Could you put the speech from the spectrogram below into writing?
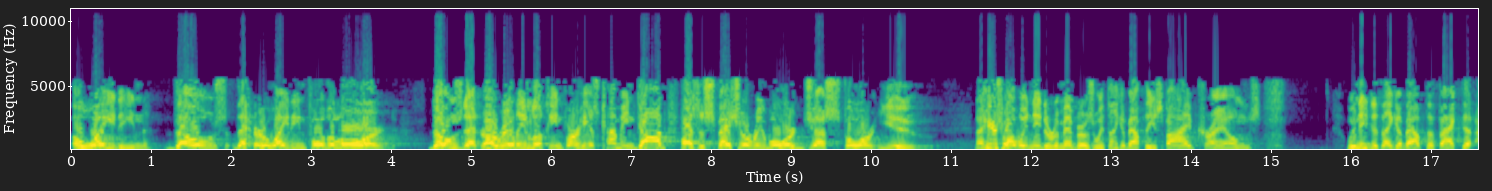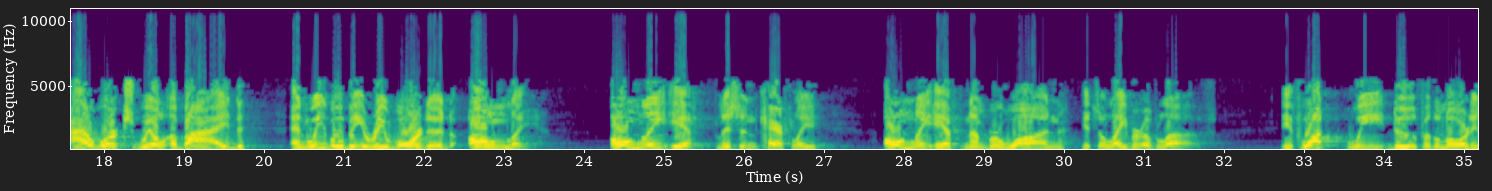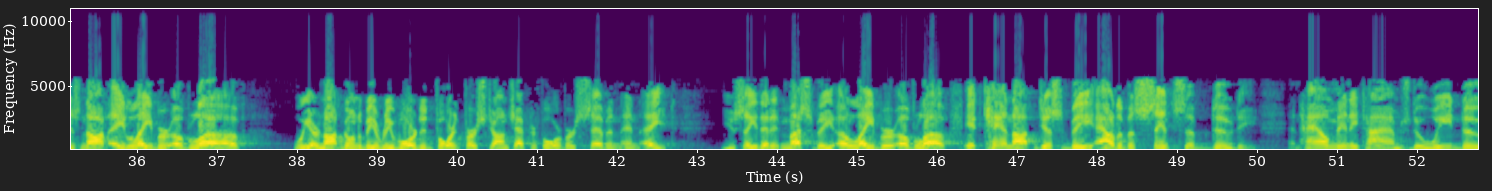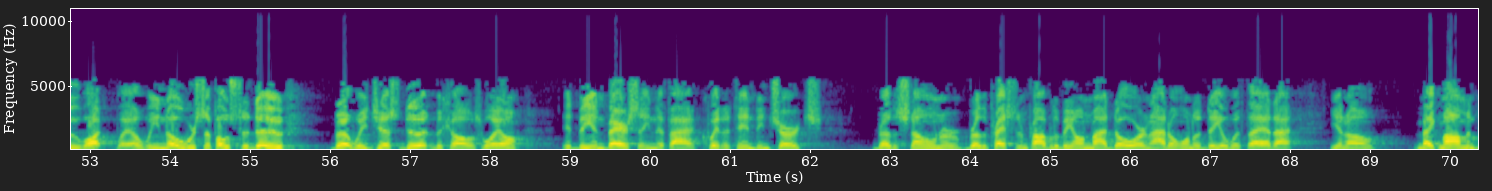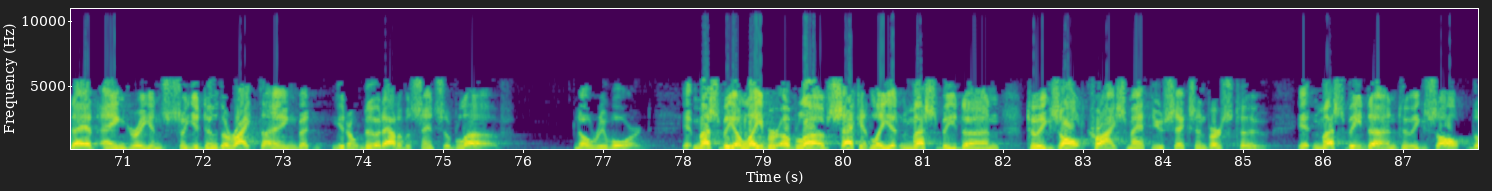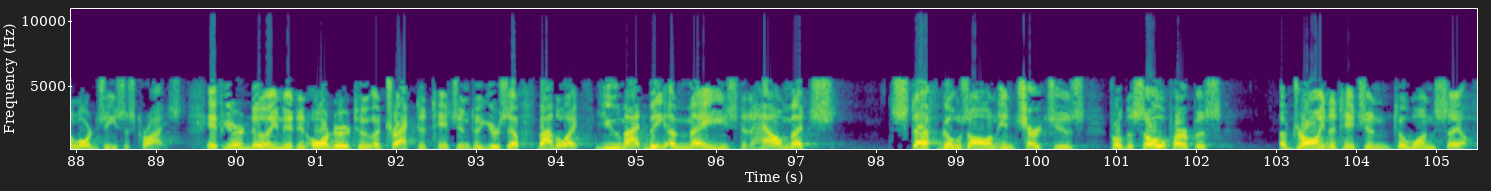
awaiting those that are waiting for the Lord. Those that are really looking for His coming. God has a special reward just for you. Now here's what we need to remember as we think about these five crowns. We need to think about the fact that our works will abide and we will be rewarded only, only if, listen carefully, only if, number one, it's a labor of love. If what we do for the Lord is not a labor of love, we are not going to be rewarded for it. 1 John chapter 4 verse 7 and 8. You see that it must be a labor of love. It cannot just be out of a sense of duty. And how many times do we do what, well, we know we're supposed to do, but we just do it because, well, it'd be embarrassing if I quit attending church. Brother Stone or Brother Preston probably be on my door and I don't want to deal with that. I, you know, make mom and dad angry and so you do the right thing, but you don't do it out of a sense of love. No reward. It must be a labor of love. Secondly, it must be done to exalt Christ. Matthew 6 and verse 2. It must be done to exalt the Lord Jesus Christ. If you're doing it in order to attract attention to yourself, by the way, you might be amazed at how much stuff goes on in churches for the sole purpose of drawing attention to oneself.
